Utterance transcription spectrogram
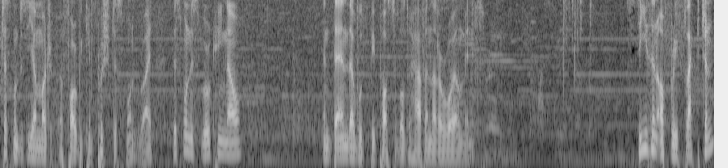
Just want to see how much how far we can push this one, right? This one is working now. And then that would be possible to have another royal mint. Season of Reflection.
